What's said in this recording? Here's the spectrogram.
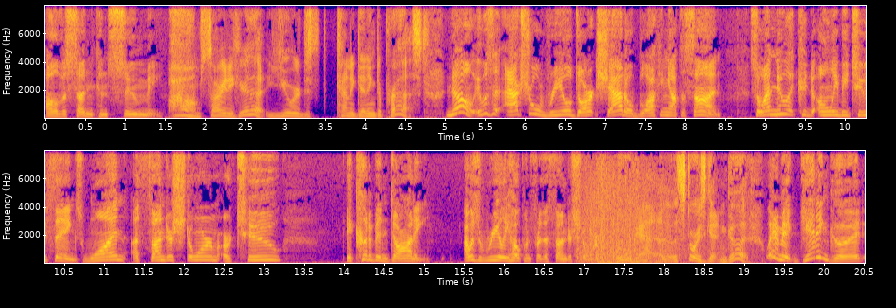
all of a sudden consumed me. Oh, I'm sorry to hear that. You were just kind of getting depressed. No, it was an actual real dark shadow blocking out the sun. So I knew it could only be two things. One, a thunderstorm, or two, it could have been Donnie. I was really hoping for the thunderstorm. Ooh, yeah, the story's getting good. Wait a minute, getting good?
